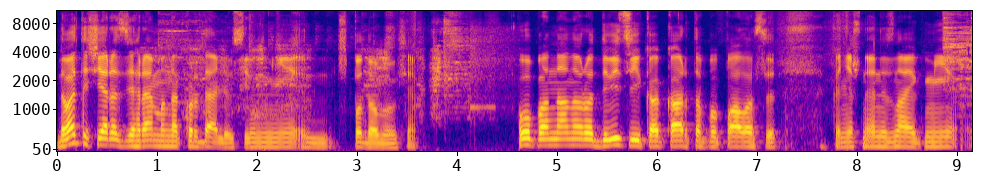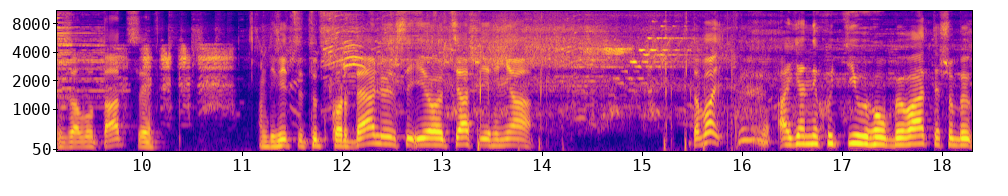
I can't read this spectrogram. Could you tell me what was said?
Давайте ще раз зіграємо на Корделіусі, він мені сподобався. Опа, на народ, дивіться, яка карта попалася. Звісно, я не знаю, як мені залутатися. Дивіться, тут Корделіус і оця фігня. Давай. А я не хотів його вбивати, щоб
